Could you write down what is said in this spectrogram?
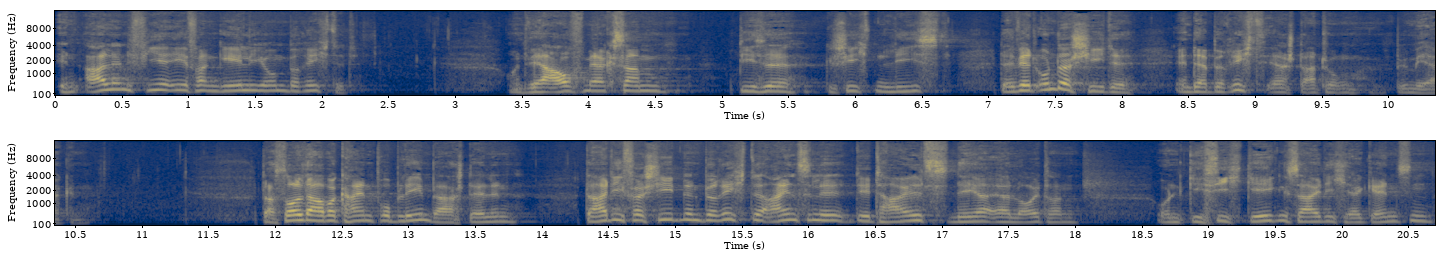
in allen vier Evangelium berichtet. Und wer aufmerksam diese Geschichten liest, der wird Unterschiede in der Berichterstattung bemerken. Das sollte aber kein Problem darstellen, da die verschiedenen Berichte einzelne Details näher erläutern und sich gegenseitig ergänzen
